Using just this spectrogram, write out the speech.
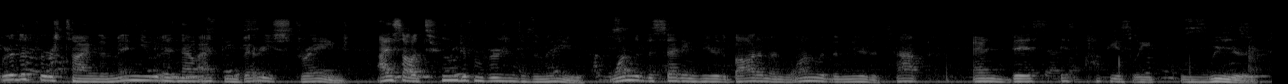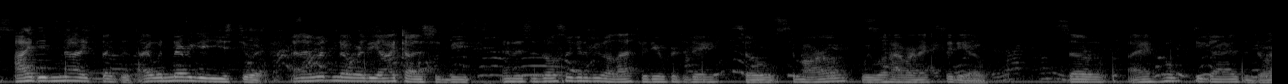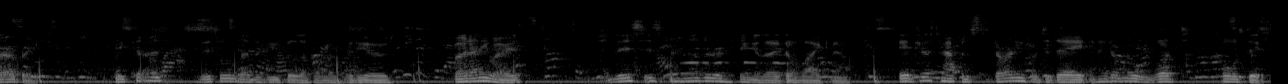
For the first time, the menu is now acting very strange. I saw two different versions of the menu, one with the settings near the bottom and one with them near the top, and this is obviously weird. I did not expect this, I would never get used to it, and I wouldn't know where the icons should be, and this is also going to be my last video for today, so tomorrow we will have our next video. So, I hope you guys enjoy our break, because this will let the view build up on my videos, but anyways, this is another thing that I don't like now. It just happened starting from today, and I don't know what caused it.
